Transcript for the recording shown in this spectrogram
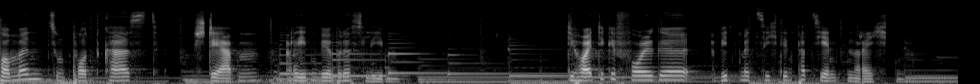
Willkommen zum Podcast Sterben, reden wir über das Leben. Die heutige Folge widmet sich den Patientenrechten.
